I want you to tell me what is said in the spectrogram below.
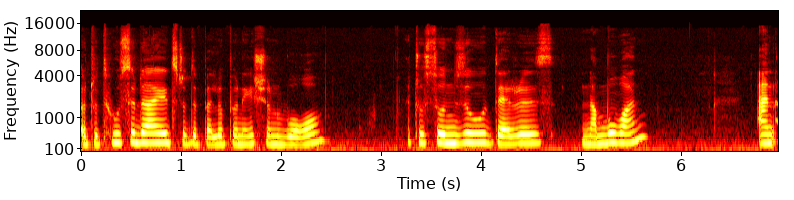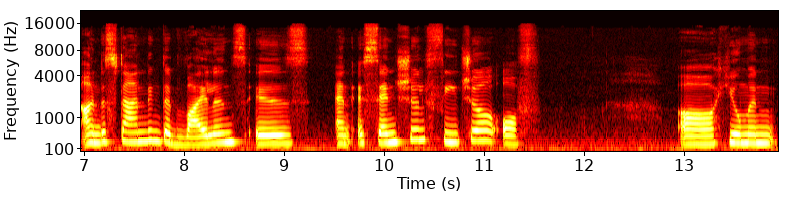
uh, to Thucydides to the Peloponnesian War to Sun Tzu, there is number one, an understanding that violence is an essential feature of human,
